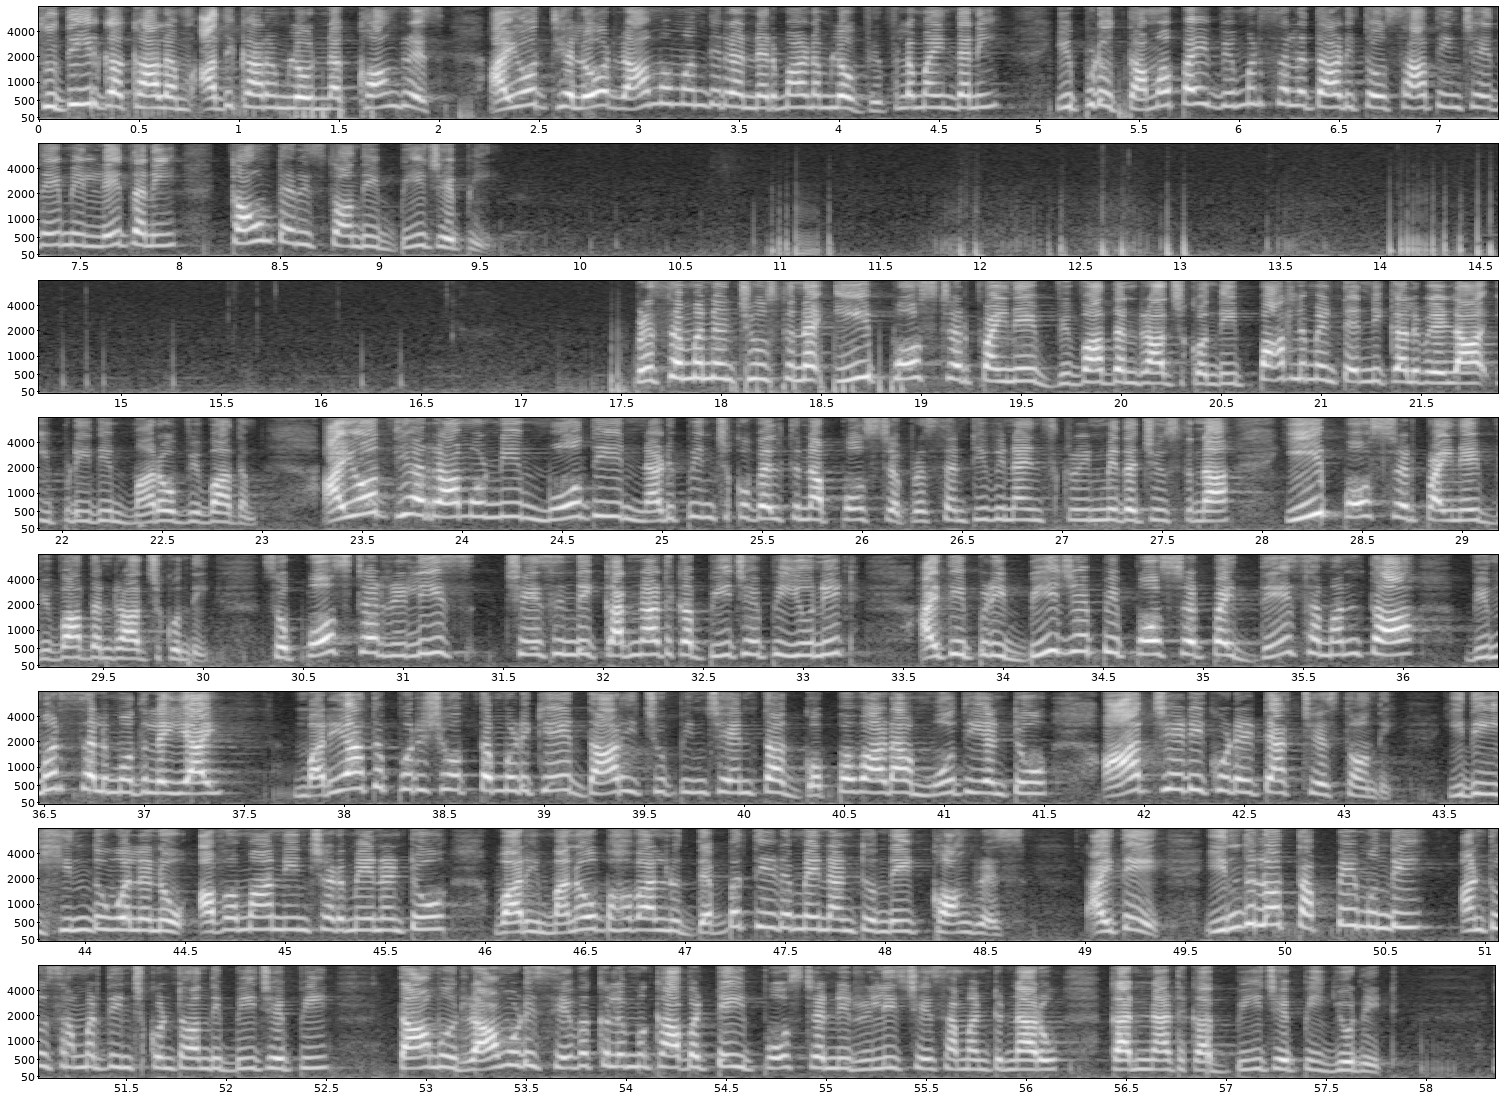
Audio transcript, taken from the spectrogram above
సుదీర్ఘ కాలం అధికారంలో ఉన్న కాంగ్రెస్ అయోధ్యలో రామ మందిర నిర్మాణంలో విఫలమైందని ఇప్పుడు తమపై విమర్శల దాడితో సాధించేదేమీ లేదని కౌంటర్ ఇస్తోంది బీజేపీ. ప్రస్తుతం మనం చూస్తున్న ఈ పోస్టర్ పైనే వివాదం రాజుకుంది. పార్లమెంట్ ఎన్నికల వేళ ఇప్పుడు ఇది మరో వివాదం. అయోధ్య రాముణ్ణి మోదీ నడిపించుకు వెళ్తున్న పోస్టర్ ప్రస్తుతం టీవీ నైన్ స్క్రీన్ మీద చూస్తున్న ఈ పోస్టర్ పైనే వివాదం రాజుకుంది. సో పోస్టర్ రిలీజ్ చేసింది కర్ణాటక బీజేపీ యూనిట్. అయితే ఇప్పుడు ఈ బీజేపీ పోస్టర్ పై దేశమంతా విమర్శలు మొదలయ్యాయి. మర్యాద పురుషోత్తముడికే దారి చూపించేంత గొప్పవాడా మోదీ అంటూ ఆర్జేడీ కూడా అటాక్ చేస్తోంది. ఇది హిందువులను అవమానించడమేనంటూ వారి మనోభావాలను దెబ్బతీయడమేనంటుంది కాంగ్రెస్. అయితే ఇందులో తప్పేముంది అంటూ సమర్థించుకుంటోంది బీజేపీ. తాము రాముడి సేవకులము కాబట్టే ఈ పోస్టర్ని రిలీజ్ చేశామంటున్నారు కర్ణాటక బీజేపీ యూనిట్.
